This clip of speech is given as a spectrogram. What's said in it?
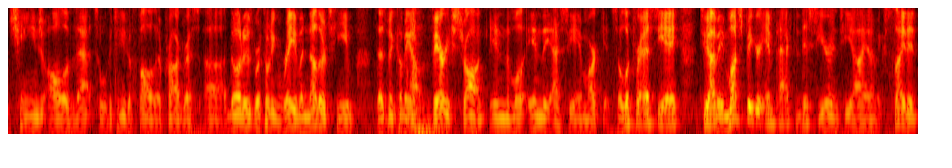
change all of that, so we'll continue to follow their progress. Uh, though it is worth noting, Rave, another team that's been coming out very strong in the in the SEA market. So look for SEA to have a much bigger impact this year in TI, and I'm excited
